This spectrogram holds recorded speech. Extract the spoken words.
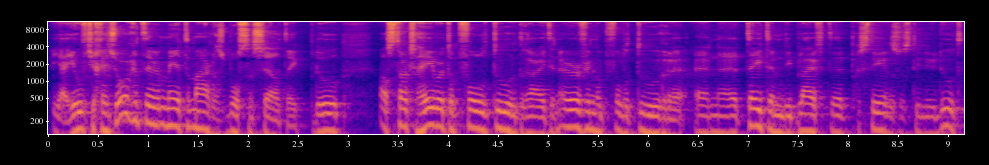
Ja, je hoeft je geen zorgen te- meer te maken als Boston Celtic. Ik bedoel, als straks Hayward op volle toeren draait en Irving op volle toeren... en eh, Tatum die blijft eh, presteren zoals hij nu doet...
